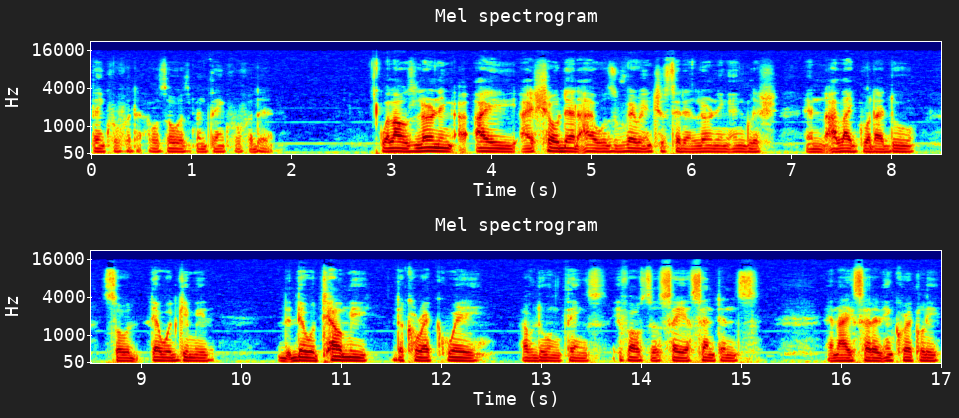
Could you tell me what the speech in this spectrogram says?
thankful for that. I was always been thankful for that. While I was learning, I, I showed that I was very interested in learning English and I liked what I do. So they would give me, they would tell me the correct way of doing things. If I was to say a sentence and I said it incorrectly,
